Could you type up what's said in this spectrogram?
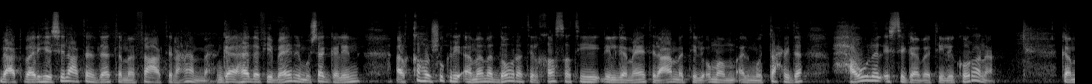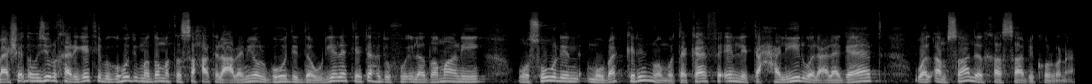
باعتباره سلعة ذات منفعة عامة. جاء هذا في بيان مسجل ألقاه شكري أمام الدورة الخاصة للجمعية العامة للأمم المتحدة حول الاستجابة لكورونا. كما أشاد وزير الخارجية بجهود منظمة الصحة العالمية والجهود الدولية التي تهدف إلى ضمان وصول مبكر ومتكافئ للتحاليل والعلاجات والأمصال الخاصة بكورونا.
